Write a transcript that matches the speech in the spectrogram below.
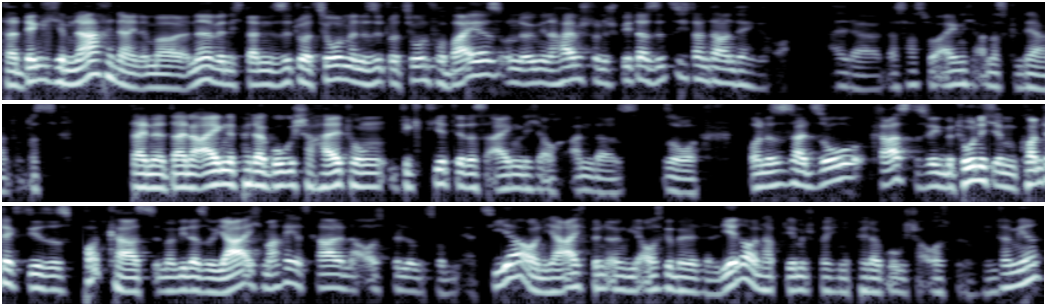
da denke ich im Nachhinein immer, ne, wenn ich dann 'ne Situation wenn 'ne Situation vorbei ist und irgendwie 'ne 1/2 Stunde später sitze ich dann da und denke: „Oh, Alter, das hast du eigentlich anders gelernt.“ Und das deine, deine eigene pädagogische Haltung diktiert dir das eigentlich auch anders. So. Und es ist halt so krass, deswegen betone ich im Kontext dieses Podcasts immer wieder so, ja, ich mache jetzt gerade eine Ausbildung zum Erzieher und ja, ich bin irgendwie ausgebildeter Lehrer und habe dementsprechend eine pädagogische Ausbildung hinter mir.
